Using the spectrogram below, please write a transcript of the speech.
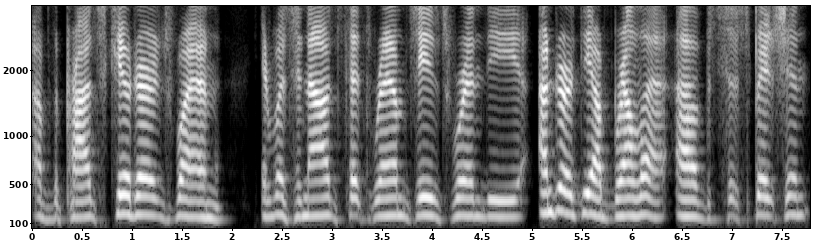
of the prosecutors when it was announced that the Ramseys were in the under the umbrella of suspicion.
